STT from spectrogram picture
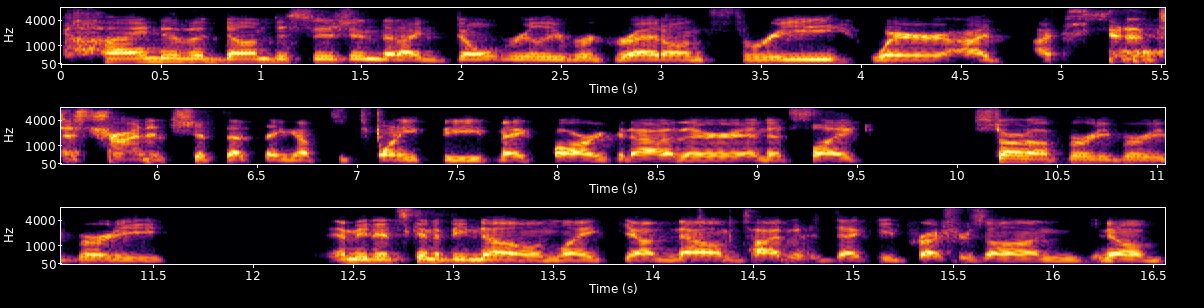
kind of a dumb decision that I don't really regret on three, where I, I should have just tried to chip that thing up to 20 feet, make par, get out of there. And it's like, start off birdie, birdie, birdie. I mean, it's going to be known. Like, yeah, now I'm tied with Hideki, pressure's on, you know,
